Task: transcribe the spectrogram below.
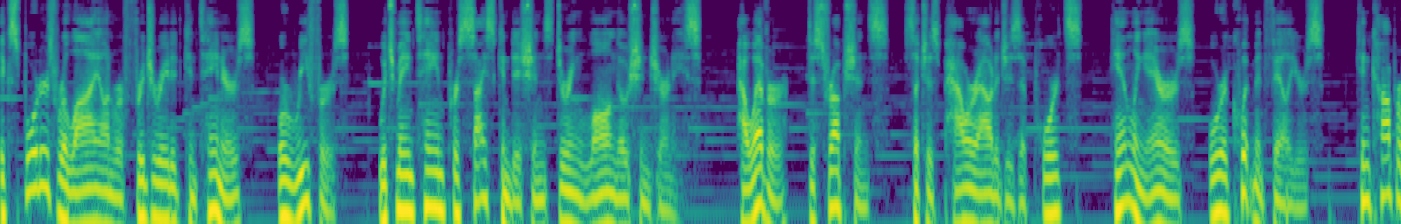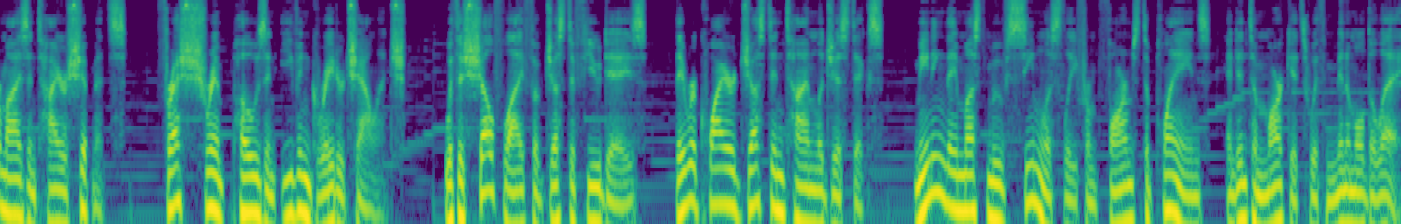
Exporters rely on refrigerated containers, or reefers, which maintain precise conditions during long ocean journeys. However, disruptions, such as power outages at ports, handling errors, or equipment failures, can compromise entire shipments. Fresh shrimp pose an even greater challenge. With a shelf life of just a few days, they require just-in-time logistics, meaning they must move seamlessly from farms to planes and into markets with minimal delay.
